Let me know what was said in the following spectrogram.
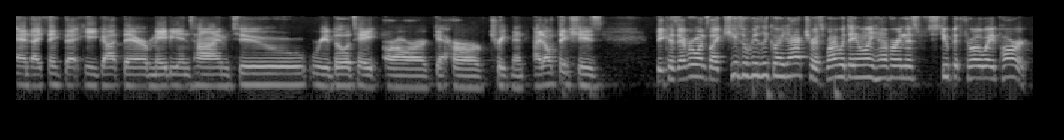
and I think that he got there maybe in time to rehabilitate or get her treatment. I don't think she's because everyone's like, she's a really great actress. Why would they only have her in this stupid throwaway part?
